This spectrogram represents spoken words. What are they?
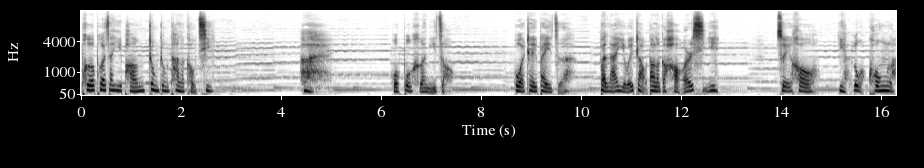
婆婆在一旁重重叹了口气：“唉，我不和你走。我这辈子本来以为找到了个好儿媳，最后也落空了。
